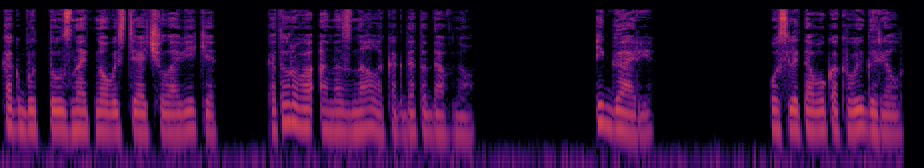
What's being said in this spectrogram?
Как будто узнать новости о человеке, которого она знала когда-то давно. И Гарри. После того, как выгорел,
